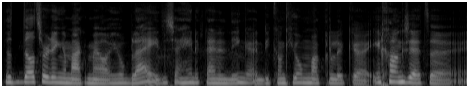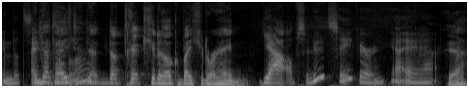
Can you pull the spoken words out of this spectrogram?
Dat, dat soort dingen maken mij al heel blij. Dat zijn hele kleine dingen. Die kan ik heel makkelijk uh, in gang zetten. En dat, en dat, heet, dat, dat, trek je er ook een beetje doorheen? Ja, absoluut. Zeker. Ja, ja, ja. ja.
